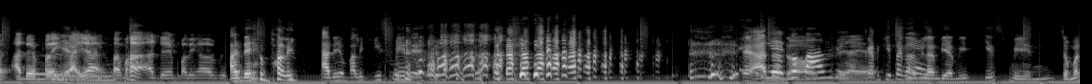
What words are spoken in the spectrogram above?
yang ada yang paling Iya. kaya sama ada yang paling apa? Ada yang paling ada yang paling kismin ya. eh ada iya gue dong. paham sih Iya, iya. Kan kita nggak Iya. bilang dia mi- kismin, cuman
